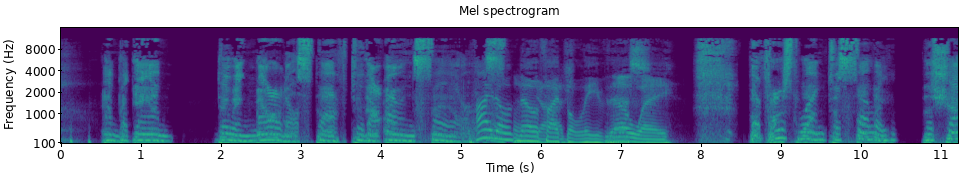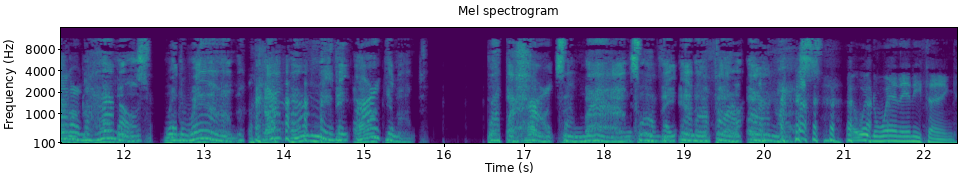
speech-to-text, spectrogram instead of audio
and began doing marital stuff to their own selves. I don't Oh, know if I believe believe No way. The first one to sully the shattered Hummels would win not only the argument, but the hearts and minds of the NFL owners. I wouldn't win anything.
